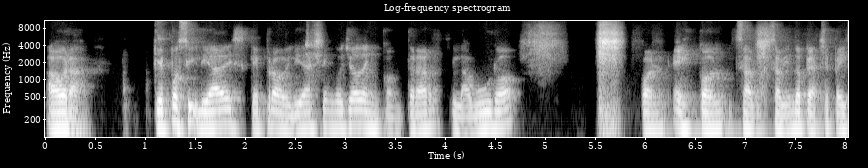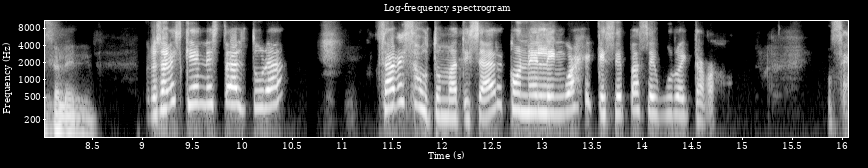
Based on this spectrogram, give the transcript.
Ahora, ¿qué posibilidades, qué probabilidades tengo yo de encontrar laburo con, eh, con sabiendo PHP y Selenium? Pero ¿sabes qué? En esta altura sabes automatizar, con el lenguaje que sepas seguro hay trabajo. O sea,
